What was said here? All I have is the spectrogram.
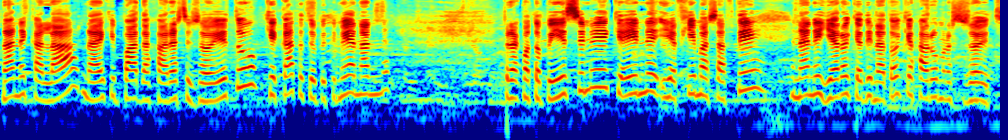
Να είναι καλά, να έχει πάντα χαρά στη ζωή του και κάθε του επιθυμία να είναι πραγματοποιήσιμη και είναι η ευχή μας αυτή να είναι γέρο και δυνατό και χαρούμενο στη ζωή του.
